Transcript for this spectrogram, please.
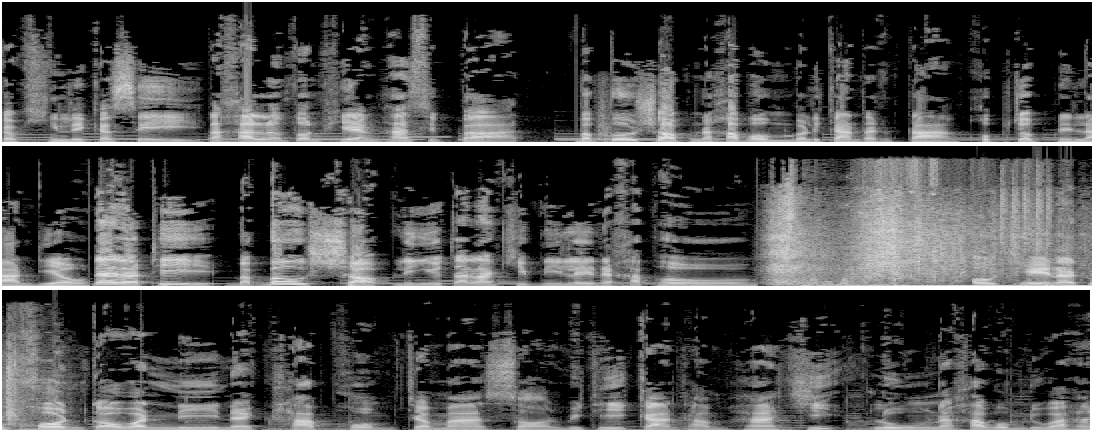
กับ King Legacy ราคาเริ่มต้นเพียง 50 บาท Bubble Shop นะครับผมบริการต่างๆ ครบจบในร้านเดียว ได้แล้วที่ Bubble Shop ลิงก์อยู่ใต้ล่างคลิปนี้เลยนะครับผม โอเคนะทุกคนก็วันนี้นะครับผมจะมาสอนวิธีการทำฮาคิลุงนะครับผมหรือว่าฮา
